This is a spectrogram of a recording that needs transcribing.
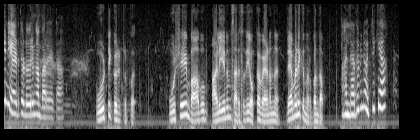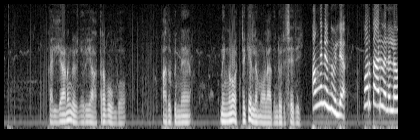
ഇനി അടുത്തോട് ഒരുങ്ങാൻ പറയട്ടാ. ഊട്ടിക്കൊരു ട്രിപ്പ്. ഉഷയും ബാബും അളിയനും സരസ്വതിയും ഒക്കെ വേണമെന്ന് രമണിക്ക് നിർബന്ധം. അല്ലാതെ പിന്നെ ഒറ്റയ്ക്കാ? കല്യാണം കഴിഞ്ഞൊരു യാത്ര പോകുമ്പോ അത് പിന്നെ നിങ്ങൾ ഒറ്റയ്ക്കല്ല മോളെ അതിന്റെ ഒരു ശരി? അങ്ങനെയൊന്നുമില്ല. പുറത്താരുമല്ലല്ലോ.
